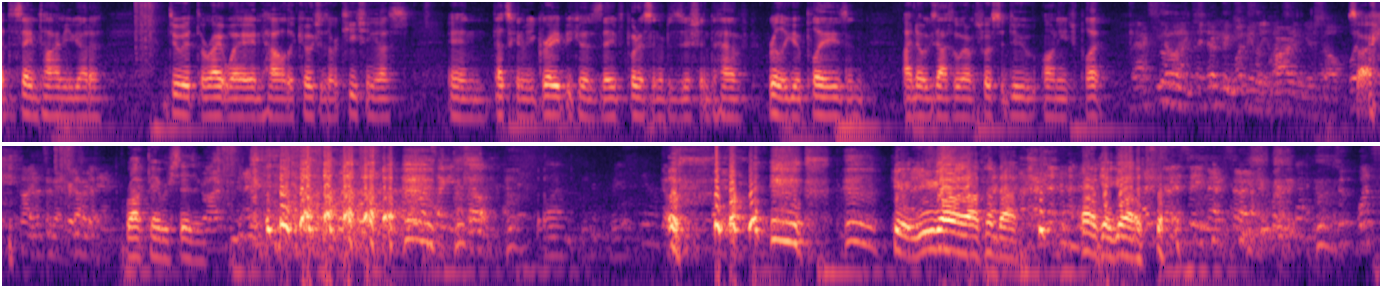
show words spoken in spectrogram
at the same time, you got to do it the right way and how the coaches are teaching us. And that's going to be great because they've put us in a position to have really good plays, and I know exactly what I'm supposed to do on each play. Max, you know, I know you're extremely hard on yourself. What- Sorry. Go ahead, That's okay, Chris, sorry, Rock paper scissors. One second, oh, Here, you go and I'll come back. Okay, go I was gonna ahead. say, Max, sorry, real quickly. So what's,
